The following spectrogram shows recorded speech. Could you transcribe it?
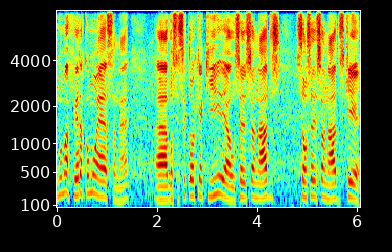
numa feira como essa. Né? Ah, você citou que aqui ah, os selecionados são selecionados que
